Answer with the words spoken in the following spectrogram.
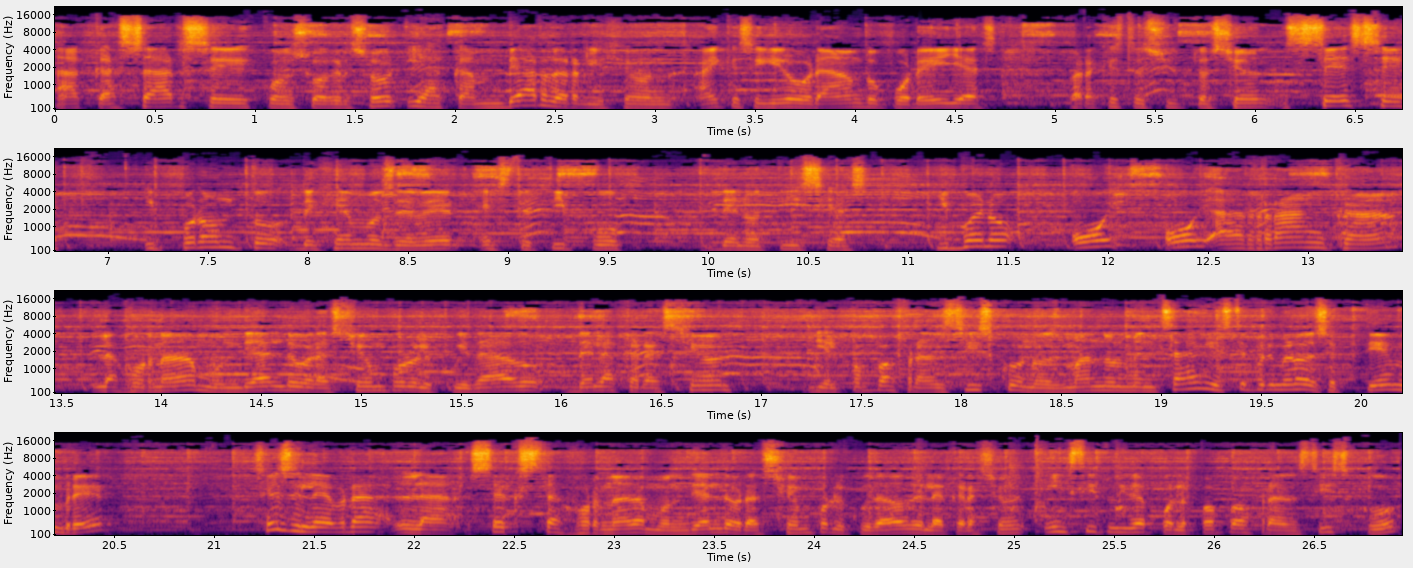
a casarse con su agresor y a cambiar de religión. Hay que seguir orando por ellas para que esta situación cese y pronto dejemos de ver este tipo de noticias. Y bueno, hoy, hoy arranca la Jornada Mundial de Oración por el Cuidado de la Creación y el Papa Francisco nos manda un mensaje este primero de septiembre se celebra la sexta Jornada Mundial de Oración por el Cuidado de la Creación instituida por el Papa Francisco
